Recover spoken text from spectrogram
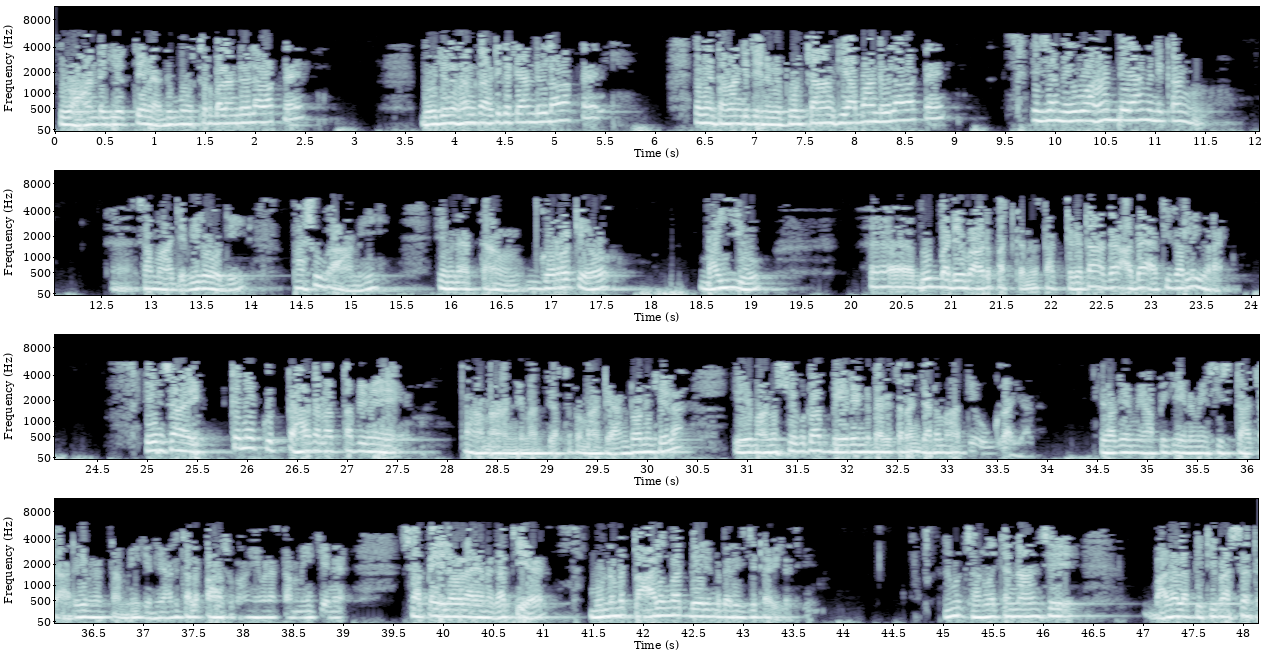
ඒ අහන්න ගියොත් එimhe අඳු මොස්තර බලන්න වෙලාවක් නැහැ. භෝජන සංග්‍රහ ටිකට යන්න වෙලාවක් නැහැ නේ. එතකොට තමන්ගේ තියෙන මේ පොච්චාන් කියා බාන්න වෙලාවක් නැහැ. ඒ නිසා මේව අහන්න යාම නිකන් සමාජ විරෝධී පසුගාමි එහෙම නැත්නම් ගොරකයෝ බයියෝ බුබ්බඩේ වඩපත් කරන තත්ත්වයකට අද අද ඇති කරලා ඉවරයි. ඒ නිසා එක්කෙනෙක් උත්සාහ කළත් අපි මේ සාමාන්‍ය මධ්‍යස්ථ ප්‍රමාණයට යන්න ඕනේ කියලා ඒ මිනිස්සුෙකුටවත් බේරෙන්න බැරි තරම් ජනමාධ්‍ය උග්‍රයි අද. ඒ වගේම මේ අපි කියන මේ ශිෂ්ටාචාරය එහෙම නැත්නම් මේ කියන යටිතල පහසුකම් එහෙම නැත්නම් මේ කියන සැපේලවලා යන ගතිය මොනම තාලෙන්වත් බේරෙන්න බැරි විදිහට ඇවිල්ලා තියෙනවා. නමුත් ਸਰවචන්නාංශේ බලලා පිටිපස්සට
